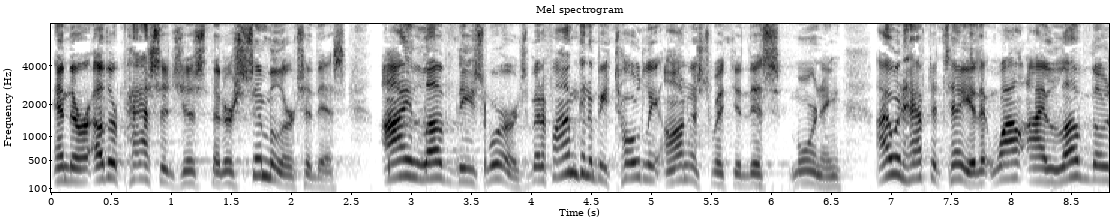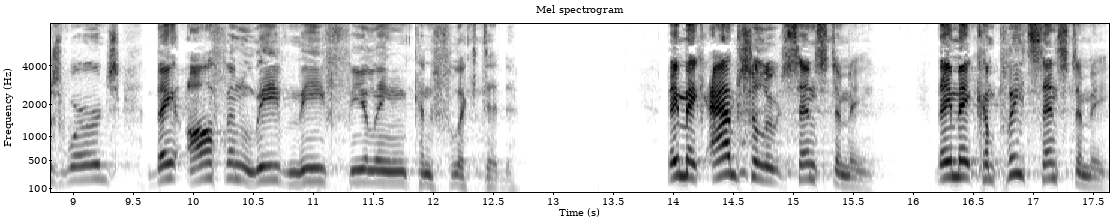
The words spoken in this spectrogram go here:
And there are other passages that are similar to this. I love these words. But if I'm going to be totally honest with you this morning, I would have to tell you that while I love those words, they often leave me feeling conflicted. They make absolute sense to me. They make complete sense to me.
